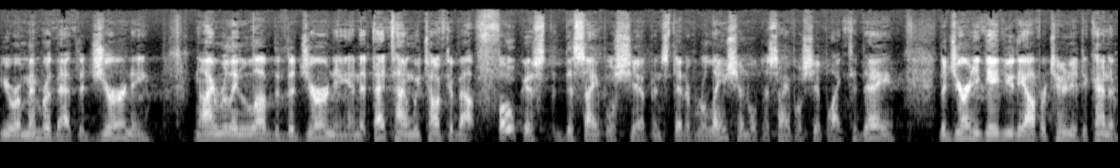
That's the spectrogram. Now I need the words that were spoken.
You remember that the Journey and I really loved the journey. And at that time, we talked about focused discipleship instead of relational discipleship like today. The journey gave you the opportunity to kind of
